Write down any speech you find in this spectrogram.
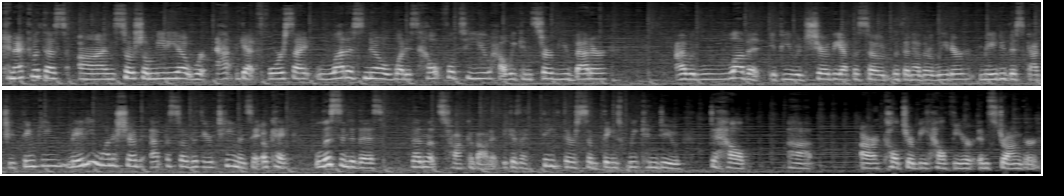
Connect with us on social media. We're at Get Foresight. Let us know what is helpful to you, how we can serve you better. I would love it if you would share the episode with another leader. Maybe this got you thinking. Maybe you want to share the episode with your team and say, okay, listen to this, then let's talk about it. Because I think there's some things we can do to help uh, our culture be healthier and stronger.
